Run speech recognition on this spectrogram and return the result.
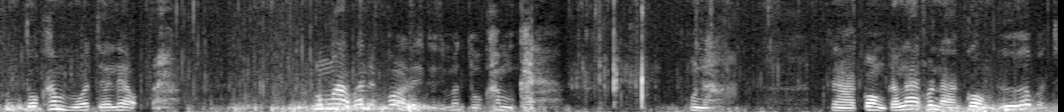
พุ่นตัวข้ามหัวใจแล้วลงมาบ้านในพ่ออะไรก็จะมาตัวข้ามกันพุ่นะหนากล่องกระลาดพ่อหนากล่องเด้อบัดเจ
